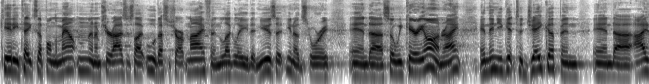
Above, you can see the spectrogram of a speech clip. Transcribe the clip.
kid he takes up on the mountain. And I'm sure Isaac's like, ooh, that's a sharp knife. And luckily he didn't use it. You know the story. And uh, so we carry on, right? And then you get to Jacob, and, and uh, I,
